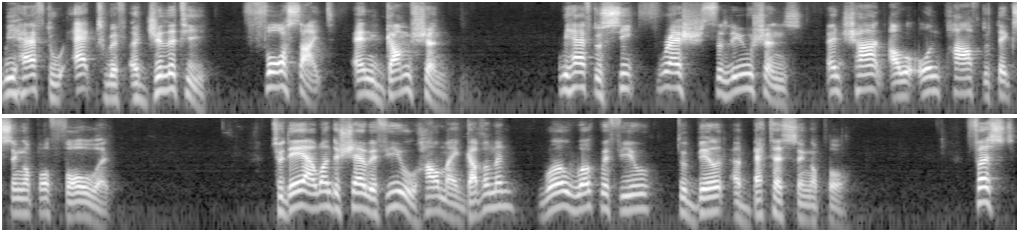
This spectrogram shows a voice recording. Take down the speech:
We have to act with agility, foresight, and gumption. We have to seek fresh solutions and chart our own path to take Singapore forward. Today, I want to share with you how my government will work with you to build a better Singapore. First,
